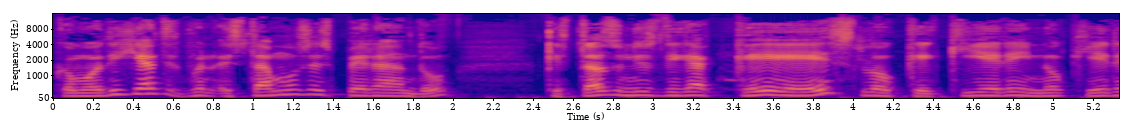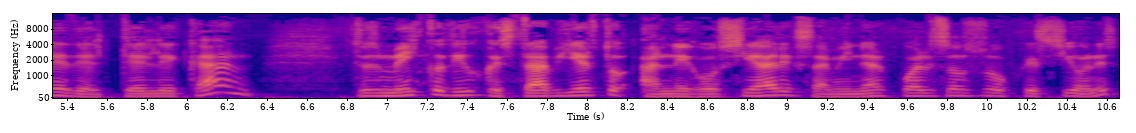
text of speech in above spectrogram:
Como dije antes, bueno, estamos esperando que Estados Unidos diga qué es lo que quiere y no quiere del Telecan. Entonces México dijo que está abierto a negociar, examinar cuáles son sus objeciones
